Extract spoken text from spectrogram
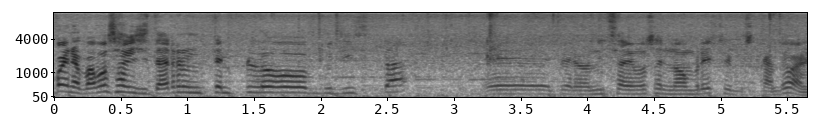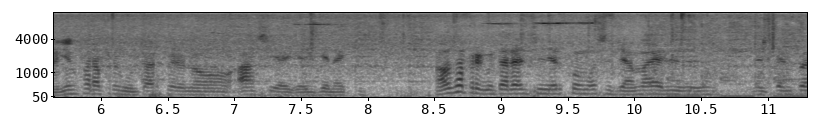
Bueno, vamos a visitar un templo budista, eh, pero ni sabemos el nombre. Estoy buscando a alguien para preguntar, pero no. Ah, sí, hay alguien aquí. Vamos a preguntar al señor cómo se llama el, el templo.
